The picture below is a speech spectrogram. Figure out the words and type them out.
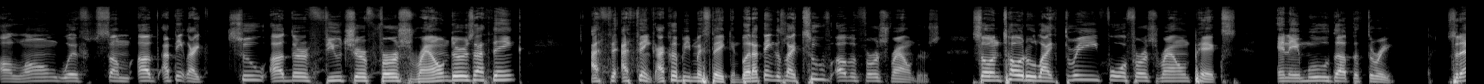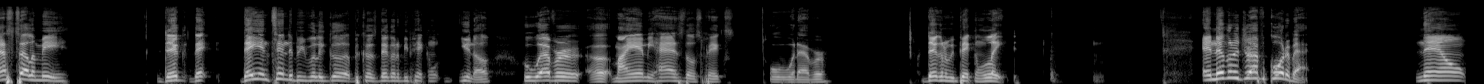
along with some of I think like two other future first rounders I think. I think I think I could be mistaken but I think it's like two other first rounders. So in total like three four first round picks and they moved up to 3 so that's telling me they they they intend to be really good because they're going to be picking you know whoever uh, Miami has those picks or whatever they're going to be picking late and they're going to draft a quarterback now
